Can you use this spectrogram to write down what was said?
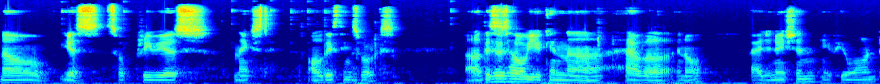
now yes so previous next all these things works. Uh, this is how you can uh, have a you know pagination if you want.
